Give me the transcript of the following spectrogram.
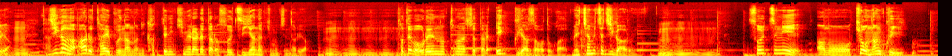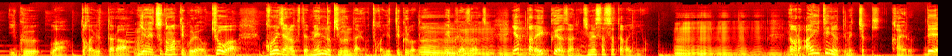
うやん。ん自我があるタイプなのに勝手に決められたらそいつ嫌な気持ちになるやうんうん例えば俺の友達だったらエッグ矢沢とかめちゃめちゃ自我あるんよ。うんうんうん。そいつに「あの今日何食い行くわ」とか言ったら「ん。いやちょっと待ってくれよ。今日は米じゃなくて麺の気分だよ」とか言ってくるわけようんうんうんうんエッグ矢沢ってうんうんうん。やったらエッグ矢沢に決めさせた方がいいんようんうんうんうんうんうん。だから相手によってめっちゃ変える。で、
